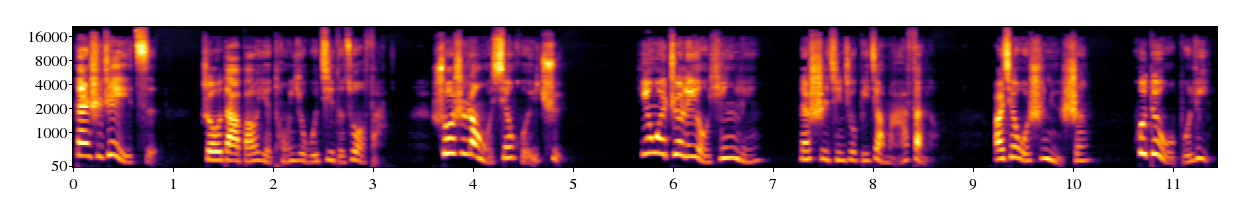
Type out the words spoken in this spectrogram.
但是这一次，周大宝也同意无忌的做法，说是让我先回去，因为这里有阴灵，那事情就比较麻烦了。而且我是女生，会对我不利。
